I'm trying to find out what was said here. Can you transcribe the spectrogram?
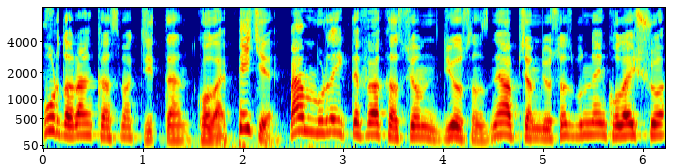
Burada rank kasmak cidden kolay. Peki ben burada ilk defa kasıyorum diyorsanız ne yapacağım diyorsanız bunun en kolay şu.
